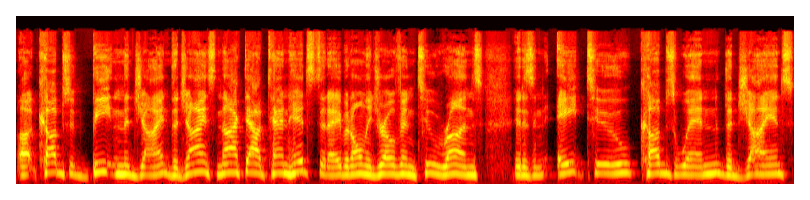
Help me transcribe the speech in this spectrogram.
uh, Cubs have beaten the Giant. The Giants knocked out 10 hits today, but only drove in two runs. It is an 8 2 Cubs win. The Giants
